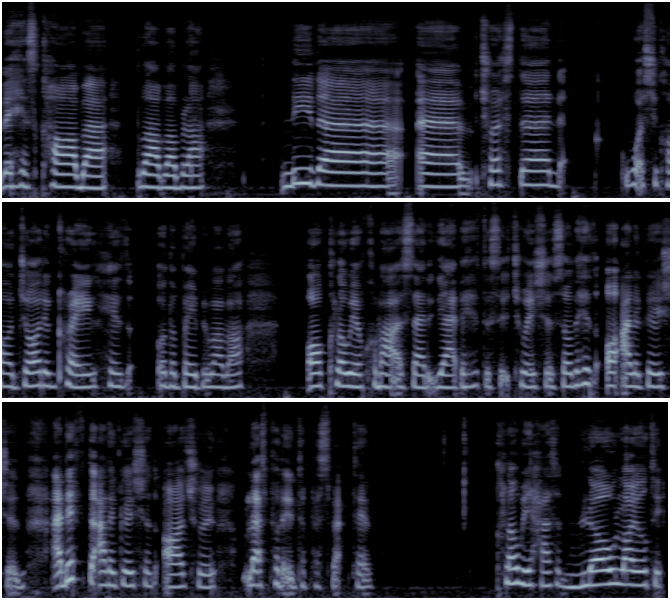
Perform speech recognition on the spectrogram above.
this his karma, blah blah blah. Neither um Tristan, what she called Jordan Craig, his other baby mama, or Chloe have come out and said, yeah, this is the situation. So this is all allegations. And if the allegations are true, let's put it into perspective. Chloe has no loyalty.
